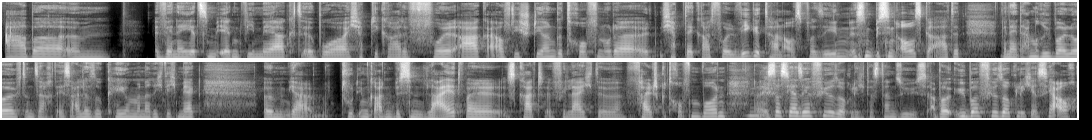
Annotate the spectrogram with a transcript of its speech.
Aber ähm, wenn er jetzt irgendwie merkt, äh, boah, ich habe die gerade voll arg auf die Stirn getroffen oder äh, ich habe der gerade voll wehgetan aus Versehen, ist ein bisschen ausgeartet, wenn er dann rüberläuft und sagt, ist alles okay und man richtig merkt, ähm, ja, tut ihm gerade ein bisschen leid, weil es gerade vielleicht äh, falsch getroffen worden, dann ist das ja sehr fürsorglich, das ist dann süß. Aber überfürsorglich ist ja auch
